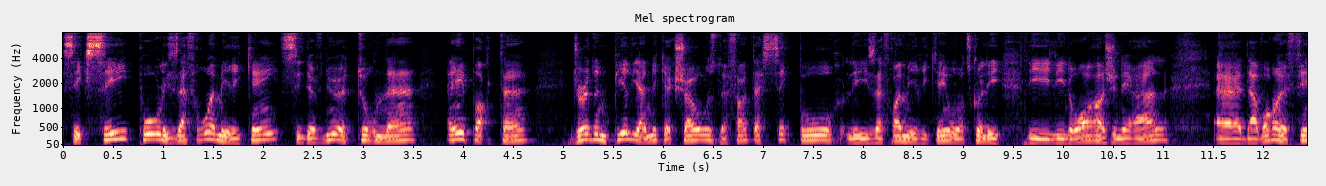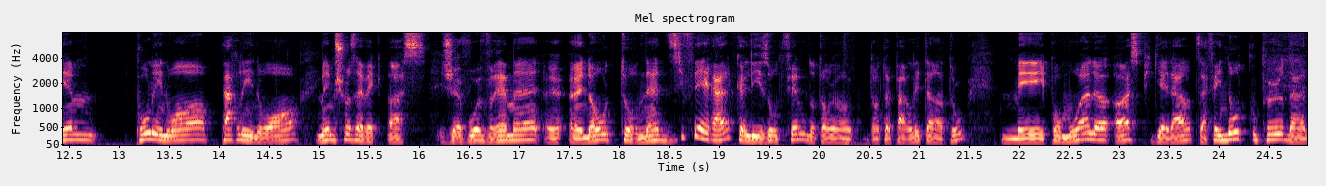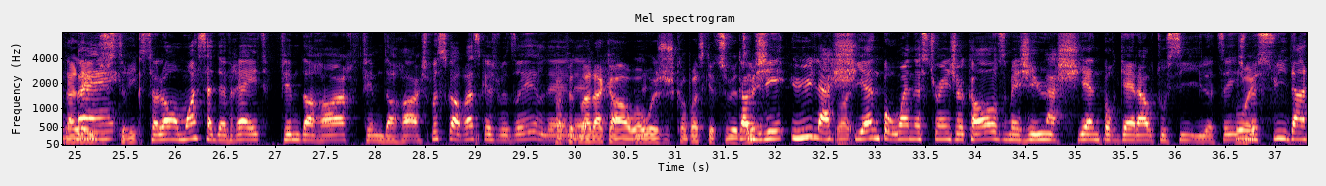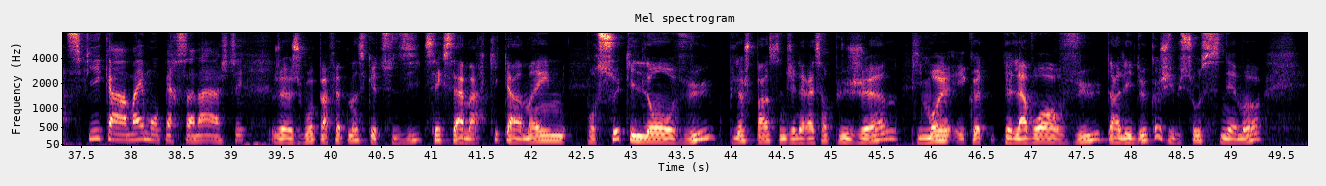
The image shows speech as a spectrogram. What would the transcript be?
c'est que c'est pour les Afro-Américains, c'est devenu un tournant important. Jordan Peele a amené quelque chose de fantastique pour les Afro-Américains, ou en tout cas les, les, les Noirs en général, euh, d'avoir un film pour les Noirs, par les Noirs. Même chose avec Us. Je vois vraiment un, un autre tournant différent que les autres films dont on, dont on a parlé tantôt. Mais pour moi, là, Us puis Get Out, ça fait une autre coupure dans, dans Ben, l'industrie. Selon moi, ça devrait être film d'horreur, film d'horreur. Je sais pas si tu comprends ce que je veux dire. le- Parfaitement le- d'accord. Ouais, ouais, je comprends ce que tu veux Comme dire. j'ai eu la chienne pour When a Stranger Calls, mais j'ai eu la chienne pour Get Out aussi. Là. Je me suis identifié quand même au personnage. Je, je vois parfaitement ce que tu dis. C'est que ça a marqué quand même, pour ceux qui l'ont vu, puis là je pense que c'est une génération plus jeune, puis moi, écoute, de l'avoir vu, dans les deux cas, j'ai vu ça au cinéma,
